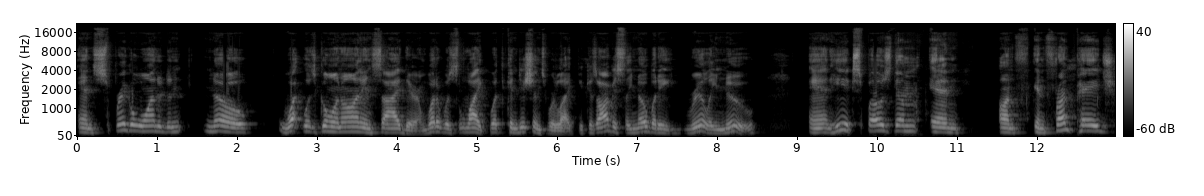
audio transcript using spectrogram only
And Sprigle wanted to know what was going on inside there and what it was like, what the conditions were like, because obviously nobody really knew. And he exposed them in on in front page,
